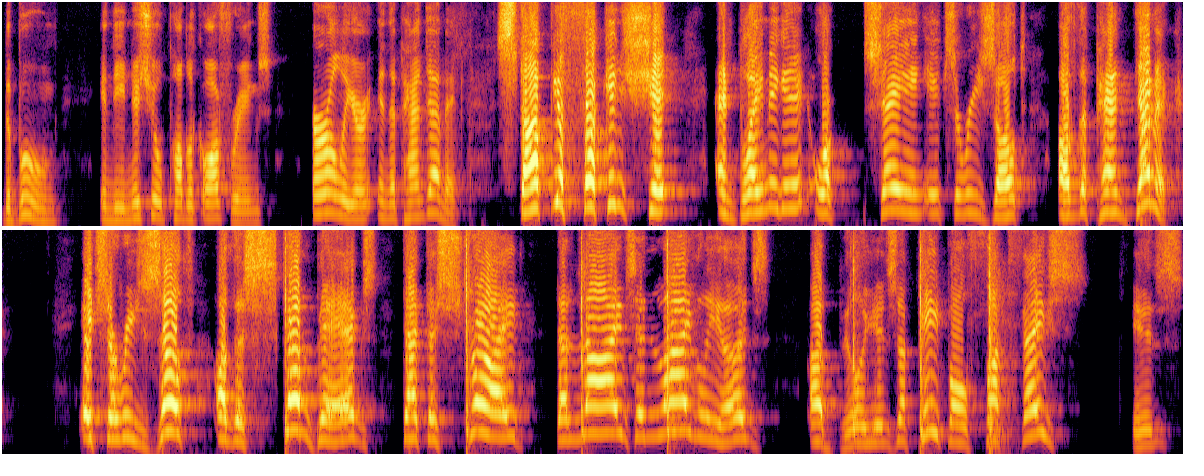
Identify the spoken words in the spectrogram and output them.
the boom in the initial public offerings earlier in the pandemic. Stop your fucking shit and blaming it or saying it's a result of the pandemic. It's a result of the scumbags that destroyed the lives and livelihoods of billions of people. Fuckface is,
